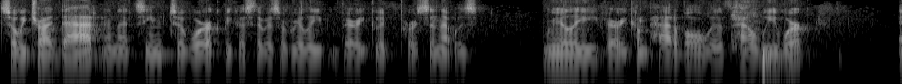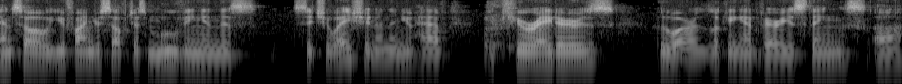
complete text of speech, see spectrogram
so we tried that, and that seemed to work because there was a really very good person that was really very compatible with how we work. And so you find yourself just moving in this situation, and then you have the curators who are looking at various things uh,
